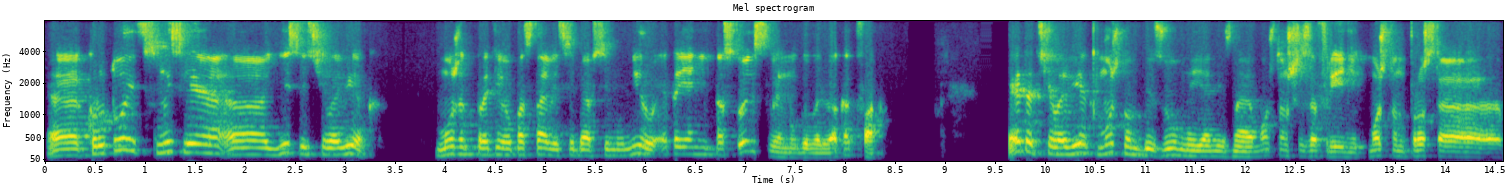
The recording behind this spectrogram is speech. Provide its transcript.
Э, крутой в смысле, э, если человек может противопоставить себя всему миру, это я не в достоинство ему говорю, а как факт. Этот человек, может он безумный, я не знаю, может он шизофреник, может он просто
